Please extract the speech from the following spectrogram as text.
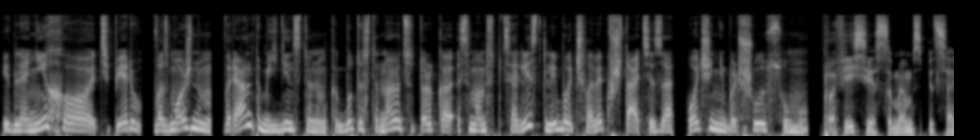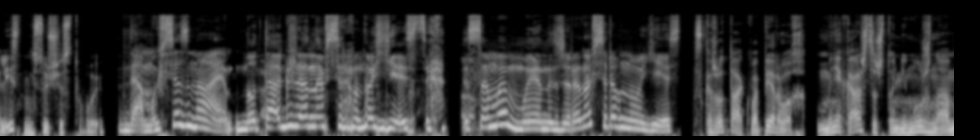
и для них э, теперь возможным вариантом, единственным, как будто становится только SMM-специалист, либо человек в штате за очень небольшую сумму. Профессия SMM-специалист не существует. Да, мы все знаем, но также она все равно есть. SMM-менеджер, она все равно есть. Скажу так, во-первых, мне кажется, что не нужно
